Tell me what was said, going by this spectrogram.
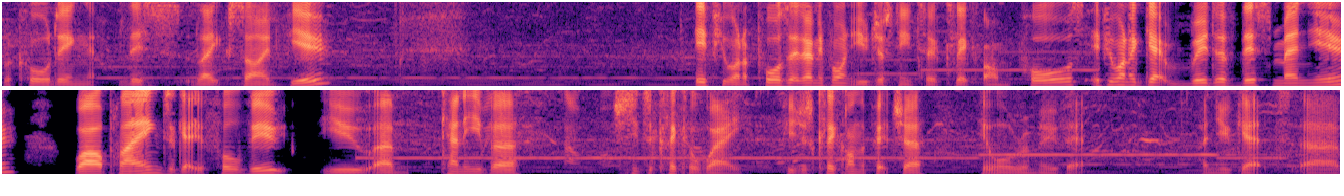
recording this lakeside view. If you want to pause it at any point, you just need to click on pause. If you want to get rid of this menu while playing to get your full view, you um, can either just need to click away. If you just click on the picture, it will remove it. And you get um,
